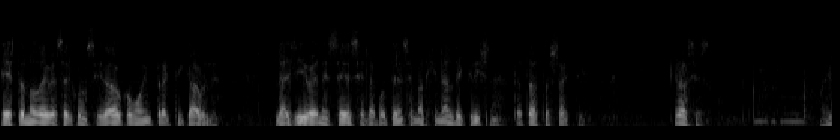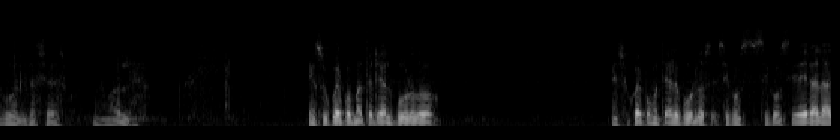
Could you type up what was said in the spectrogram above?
Esto no debe ser considerado como impracticable. La jiva en esencia es la potencia marginal de Krishna, Tatasta Shakti. Gracias. Gracias amable. En su cuerpo material burdo, en su cuerpo material burdo se, considera la,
